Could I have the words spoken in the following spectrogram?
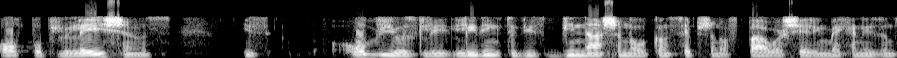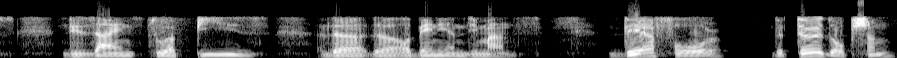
of populations is obviously leading to this binational conception of power sharing mechanisms designed to appease the, the Albanian demands. Therefore, the third option,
